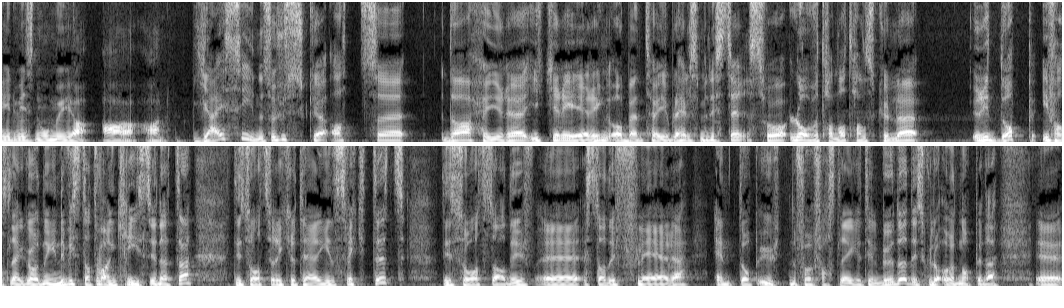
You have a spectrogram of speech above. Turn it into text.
tidvis noe mye av han. Jeg synes å huske at eh, da Høyre gikk i regjering og Bent Høie ble helseminister, så lovet han at han skulle rydde opp i fastlegeordningen. De visste at det var en krise i dette. De så at rekrutteringen sviktet. De så at stadig, eh, stadig flere endte opp utenfor fastlegetilbudet. De skulle ordne opp i det. Eh,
